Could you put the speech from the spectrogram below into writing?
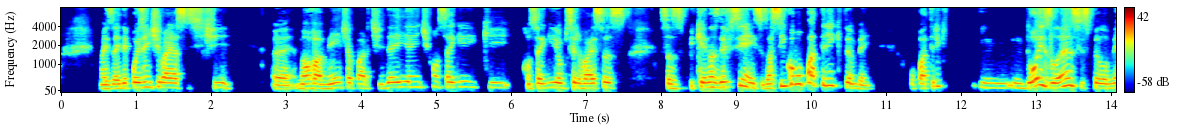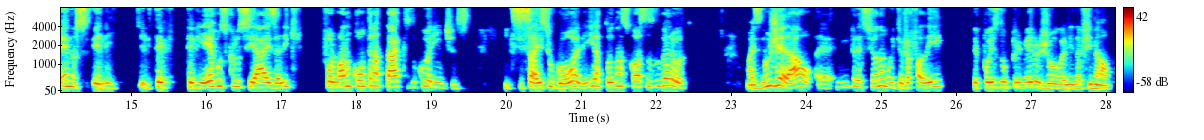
Mas aí depois a gente vai assistir é, novamente a partida e a gente consegue, que, consegue observar essas, essas pequenas deficiências. Assim como o Patrick também. O Patrick, em, em dois lances, pelo menos, ele, ele teve, teve erros cruciais ali que formaram contra-ataques do Corinthians. E que se saísse o gol ali, ia todo nas costas do garoto. Mas, no geral, é, me impressiona muito. Eu já falei depois do primeiro jogo ali da final.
